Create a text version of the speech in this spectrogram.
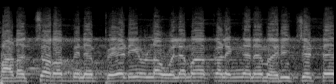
പടച്ചുറബിനെ പേടിയുള്ള ഉലമാക്കൾ ഇങ്ങനെ മരിച്ചിട്ട്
